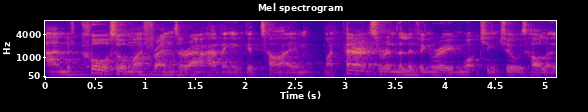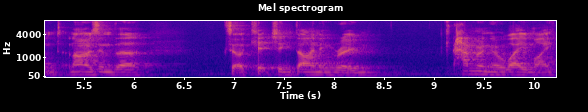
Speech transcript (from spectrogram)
And of course, all my friends are out having a good time. My parents were in the living room watching Jools Holland, and I was in the sort of kitchen dining room hammering away my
